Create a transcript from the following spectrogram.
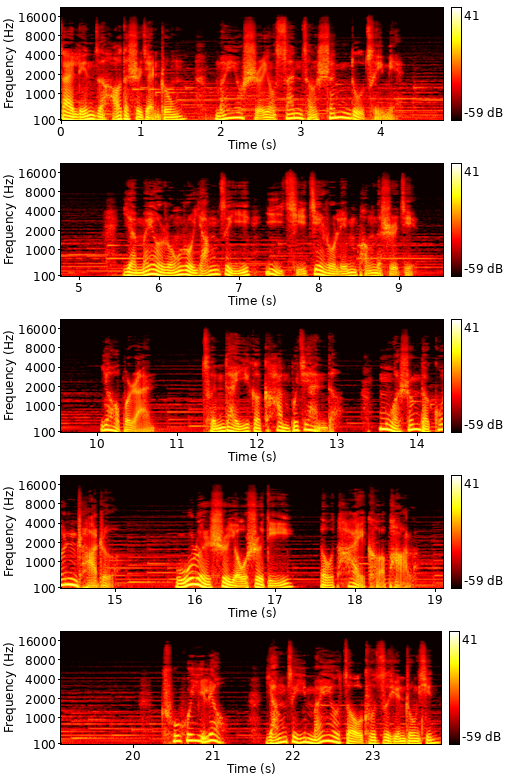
在林子豪的事件中没有使用三层深度催眠，也没有融入杨子怡一起进入林鹏的世界，要不然，存在一个看不见的、陌生的观察者，无论是友是敌。都太可怕了。出乎意料，杨子怡没有走出咨询中心，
